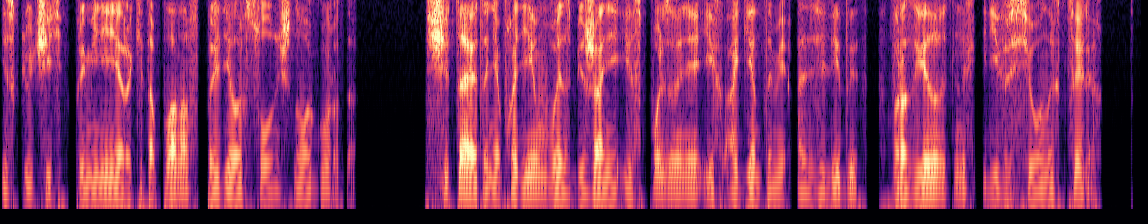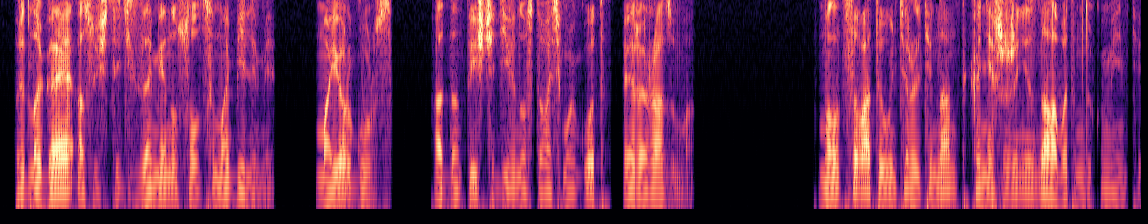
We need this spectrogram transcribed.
исключить применение ракетопланов в пределах солнечного города. Считаю это необходимым во избежание использования их агентами Азелиды в разведывательных и диверсионных целях, предлагая осуществить их замену солнцемобилями. Майор Гурс, 1098 год эры разума. Молодцеватый унтер-лейтенант, конечно же, не знал об этом документе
